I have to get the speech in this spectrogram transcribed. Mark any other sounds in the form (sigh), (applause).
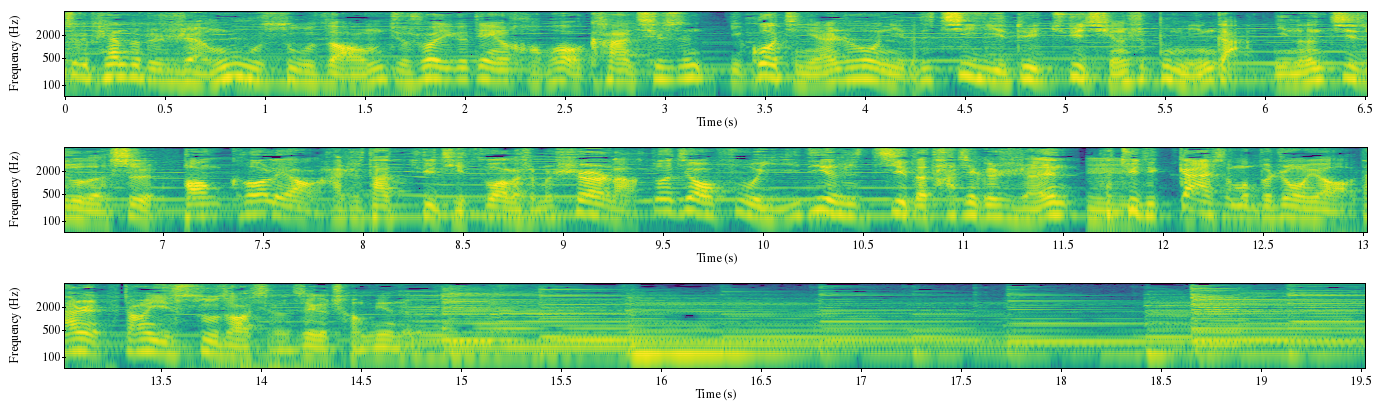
这个片子的人物塑造，我们就说一个电影好不好看，其实你过几年之后，你的记忆对剧情是不敏感，你能记住的是 Tom c o l l i n 还是他具体做了什么事儿呢？做教父一定是记得他这个人，他具体干什么不重要，但是张译塑造起了这个成名的人。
